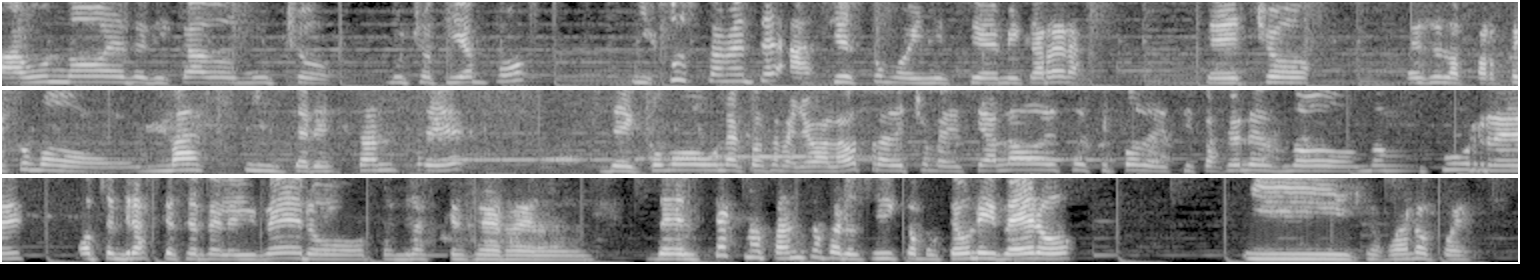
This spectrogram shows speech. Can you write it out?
aún no he dedicado mucho, mucho tiempo y justamente así es como inicié mi carrera. De hecho, esa es la parte como más interesante de cómo una cosa me lleva a la otra. De hecho, me decía, no, ese tipo de situaciones no, no ocurre, o tendrías que ser del Ibero, o tendrías que ser el, del TEC, no tanto, pero sí como que un Ibero. Y dije, bueno, pues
